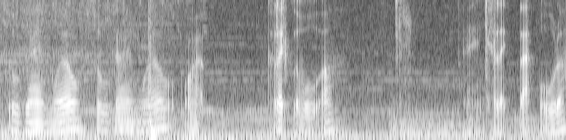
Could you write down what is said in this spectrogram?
It's all going well, it's all going well. Right, collect the water. Collect that order.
